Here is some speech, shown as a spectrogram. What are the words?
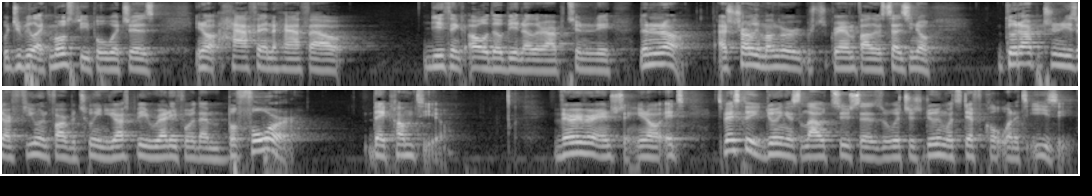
would you be like most people, which is, you know, half in, half out? Do you think, oh, there'll be another opportunity? No, no, no. As Charlie Munger's grandfather says, you know, good opportunities are few and far between. You have to be ready for them before they come to you. Very, very interesting. You know, it's it's basically doing as Lao Tzu says, which is doing what's difficult when it's easy.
